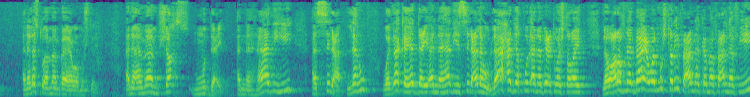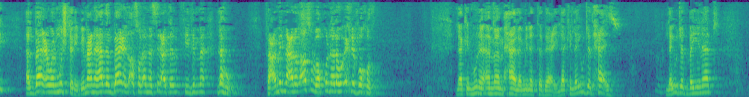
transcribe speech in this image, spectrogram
أنا لست أمام بائع ومشتري. أنا أمام شخص مدعي أن هذه السلعة له وذاك يدعي أن هذه السلعة له. لا أحد يقول أنا بعت واشتريت. لو عرفنا البائع والمشتري فعلنا كما فعلنا في البائع والمشتري. بمعنى هذا البائع الأصل أن السلعة في ذمة له. فعملنا على الأصل وقلنا له احلف وخذ. لكن هنا أمام حالة من التداعي. لكن لا يوجد حائز. لا يوجد بينات.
